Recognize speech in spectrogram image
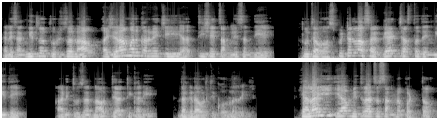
त्याने सांगितलं तुझं नाव अजरामर करण्याची ही अतिशय चांगली संधी आहे. तू त्या हॉस्पिटलला सगळ्यात जास्त देणगी दे आणि तुझं नाव त्या ठिकाणी दगडावरती कोरलं जाईल. ह्यालाही या मित्राचं सांगणं पटतं.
